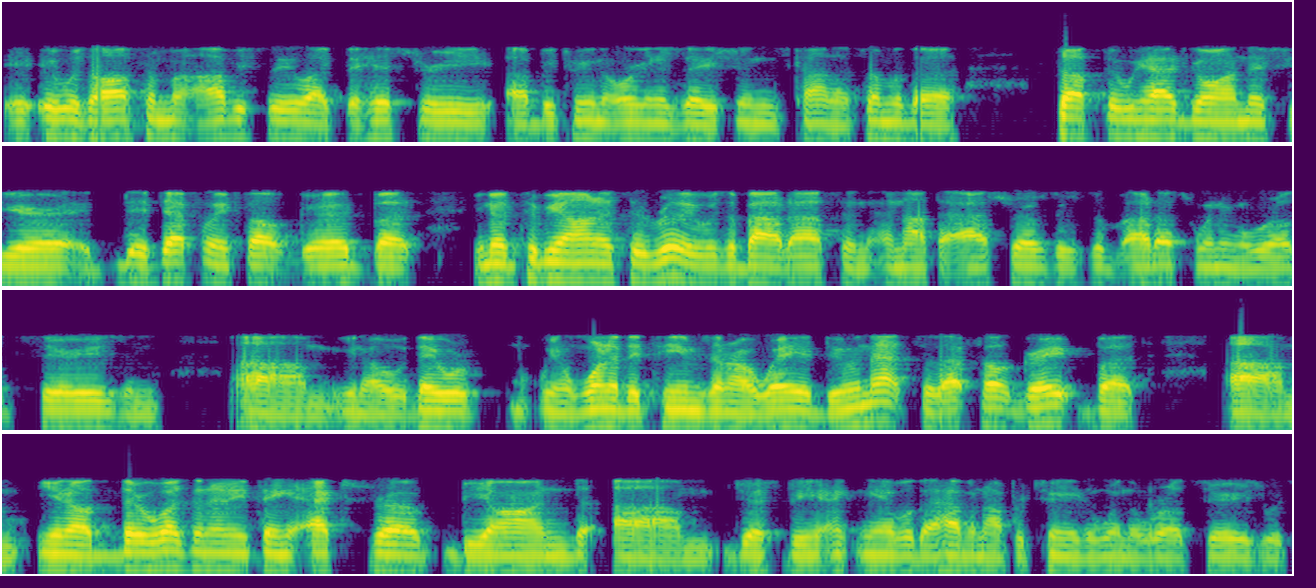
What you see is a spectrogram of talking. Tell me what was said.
it, it was awesome. Obviously, like the history uh, between the organizations, kind of some of the stuff that we had going on this year, it, it definitely felt good. But you know, to be honest, it really was about us and, and not the Astros. It was about us winning a World Series, and um, you know, they were you know one of the teams in our way of doing that, so that felt great. But um, you know, there wasn't anything extra beyond um, just being able to have an opportunity to win the World Series, which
